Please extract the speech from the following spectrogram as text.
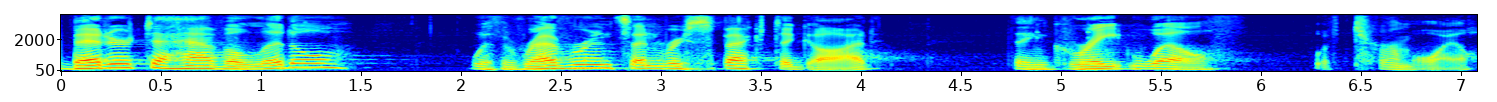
Better to have a little with reverence and respect to God than great wealth with turmoil.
